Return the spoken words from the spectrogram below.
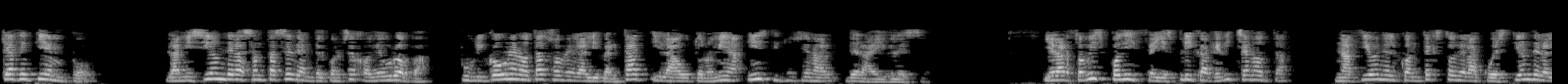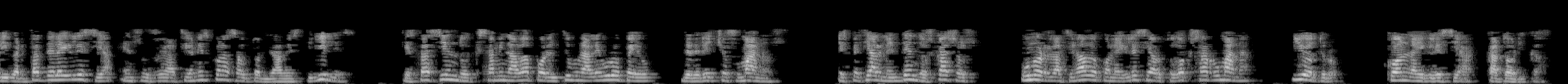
que hace tiempo la misión de la Santa Sede ante el Consejo de Europa publicó una nota sobre la libertad y la autonomía institucional de la Iglesia. Y el arzobispo dice y explica que dicha nota nació en el contexto de la cuestión de la libertad de la Iglesia en sus relaciones con las autoridades civiles, que está siendo examinada por el Tribunal Europeo de Derechos Humanos, especialmente en dos casos, uno relacionado con la Iglesia Ortodoxa rumana y otro con la Iglesia Católica.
